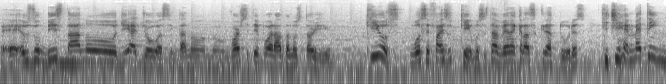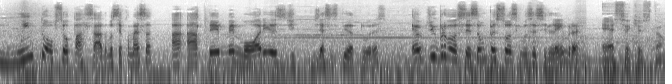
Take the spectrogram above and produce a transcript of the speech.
é, o zumbi está no dia Joe, assim, tá no, no vórtice temporal da nostalgia. Kills, você faz o quê? Você tá vendo aquelas criaturas que te remetem muito ao seu passado. Você começa a, a ter memórias de, dessas criaturas. Eu digo pra você, são pessoas que você se lembra? Essa é a questão.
